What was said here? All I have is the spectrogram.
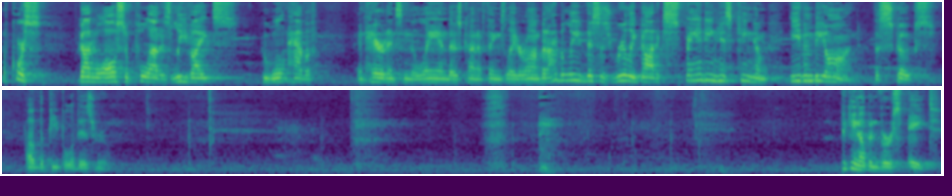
Of course, God will also pull out his Levites who won't have a inheritance in the land, those kind of things later on. But I believe this is really God expanding his kingdom even beyond the scopes of the people of Israel. Picking up in verse 8.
